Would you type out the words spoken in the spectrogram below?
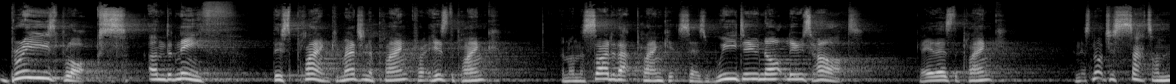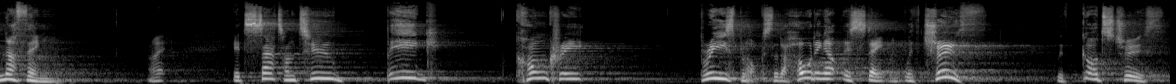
breeze blocks underneath this plank. Imagine a plank, right? Here's the plank. And on the side of that plank, it says, We do not lose heart. Okay, there's the plank. And it's not just sat on nothing, right? It's sat on two big concrete breeze blocks that are holding up this statement with truth, with God's truth.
